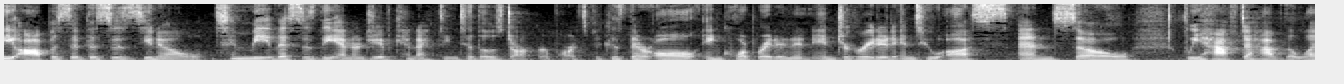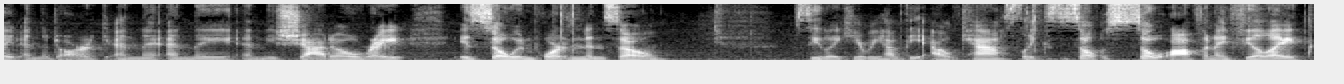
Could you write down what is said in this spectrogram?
the opposite. This is, you know, to me, this is the energy of connecting to those darker parts because they're all incorporated and integrated into us. And so we have to have the light and the dark and the, and the, and the shadow, right, is so important. And so see like here we have the outcast like so so often i feel like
